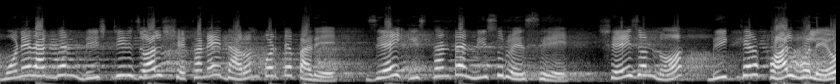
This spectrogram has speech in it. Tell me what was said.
মনে রাখবেন বৃষ্টির জল সেখানেই ধারণ করতে পারে, যেই স্থানটা নিচু রয়েছে। সেই জন্য বৃক্ষের ফল হলেও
